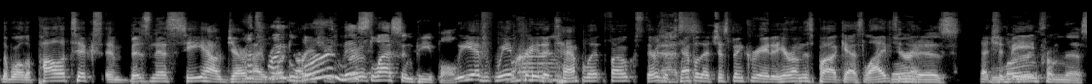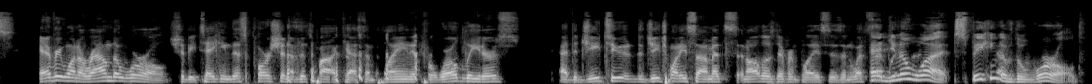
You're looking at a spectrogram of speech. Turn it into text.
the world of politics and business see how Jared That's and I right. work Learn this through. lesson, people. We have we have created a template, folks. There's Yes. a template that's just been created here on this podcast live there it today. is. That should Learn be from this. Everyone around the world should be taking this portion of this podcast and playing it for world leaders at the G2, the G20 summits and all those different places. And what's And you know what? Speaking of the world,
